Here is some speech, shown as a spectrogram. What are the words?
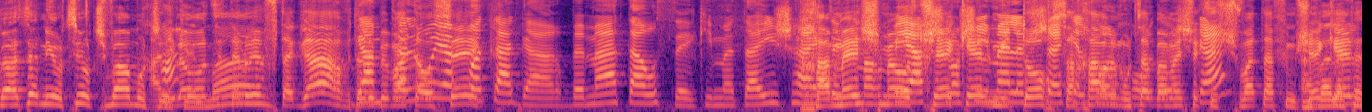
ואז אני אוציא עוד 700 שקל. אני לא רוצה, תלוי איפה אתה גר, ותלוי במה אתה עוסק. גם תלוי איפה אתה גר, במה אתה עוסק. אם אתה איש הייטק מרוויח 30 אלף שקל כל חודש. שכ-7,000 שקל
